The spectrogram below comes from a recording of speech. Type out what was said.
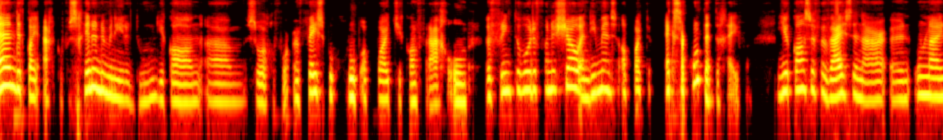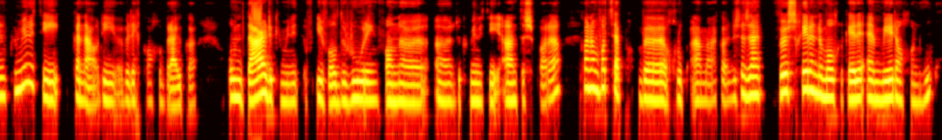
En dit kan je eigenlijk op verschillende manieren doen. Je kan um, zorgen voor een Facebookgroep apart. Je kan vragen om een vriend te worden van de show en die mensen apart extra content te geven. Je kan ze verwijzen naar een online community kanaal die je wellicht kan gebruiken. Om daar de community, of in ieder geval de roering van uh, uh, de community aan te sparren. Je kan een WhatsApp groep aanmaken. Dus er zijn verschillende mogelijkheden en meer dan genoeg.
